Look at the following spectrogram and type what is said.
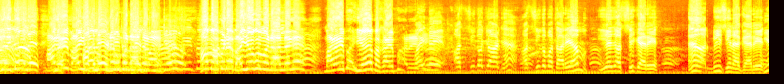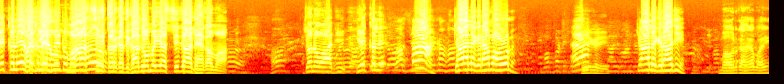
यही तो अखिलेश नहीं कलेश गए। हम अपने भाइयों को मना लेंगे। हमारे भाई है बकाए मारे। भाई नहीं अस्सी तो जाट है अस्सी तो बता रहे हम। ये अस्सी कह रहे हैं और बीस ही ना कह रहे। ये कलेश अखिलेश नहीं तो अस्सी करके दिखा दो मैं ये अस्सी जाट है का वहाँ। चलो आज ये कले क्या लग रहा माहौल? क्या लग रहा जी? माहौल कहाँ है भाई?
